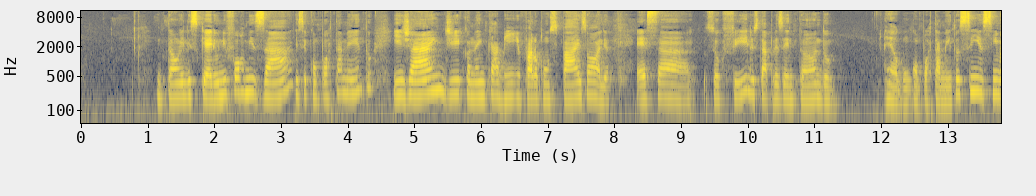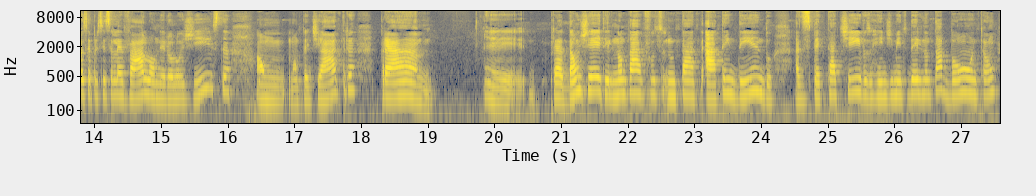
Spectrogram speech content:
Então, eles querem uniformizar esse comportamento e já indicam, né, encaminham, falam com os pais, olha, essa, seu filho está apresentando é, algum comportamento assim, assim, você precisa levá-lo ao neurologista, a um, a um pediatra, para é, para dar um jeito, ele não está não tá atendendo as expectativas, o rendimento dele não está bom, então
